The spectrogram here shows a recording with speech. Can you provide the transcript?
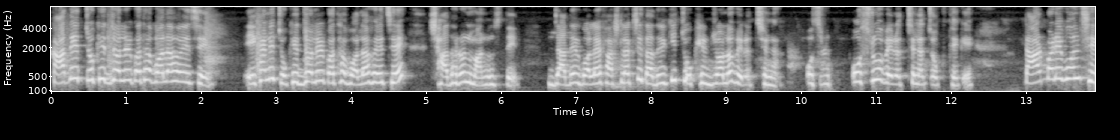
কাদের চোখের জলের কথা বলা হয়েছে? এখানে চোখের জলের কথা বলা হয়েছে সাধারণ মানুষদের। যাদের গলায় ফাঁস লাগছে তাদের কি চোখের জলও বেরোচ্ছে না? অশ্রু, অশ্রুও বেরোচ্ছে না চোখ থেকে। তারপরে বলছে,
